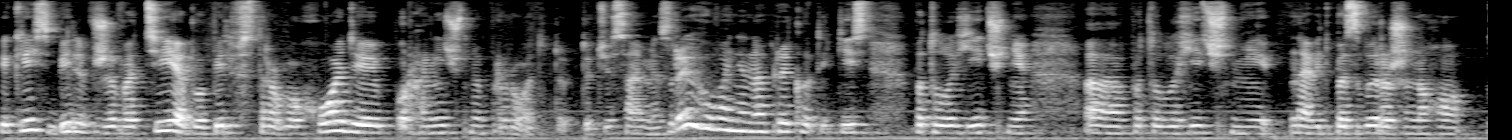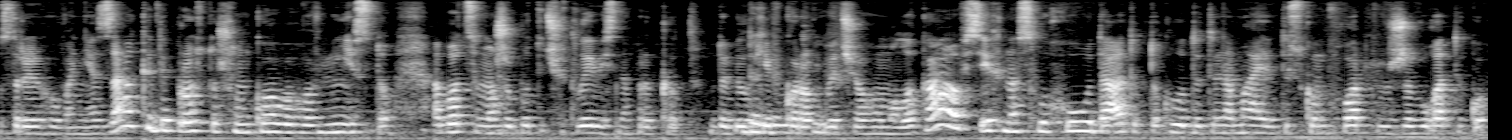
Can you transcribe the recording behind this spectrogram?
якийсь біль в животі або біль в стравоході органічної природи. Тобто ті самі зригування, наприклад, якісь патологічні, е, патологічні, навіть без вираженого зригування, закиди просто шлункового вмісту, або це може бути чутливість, наприклад, до білків коров'ячого молока у всіх на слуху, да? тобто коли дитина має дискомфорт в животику,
